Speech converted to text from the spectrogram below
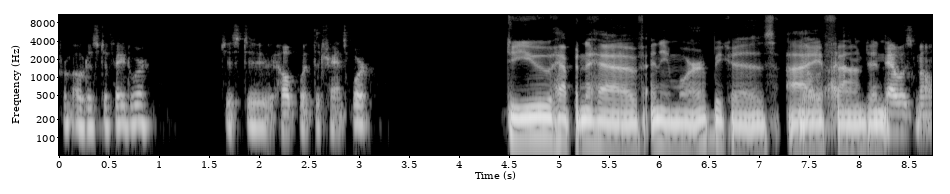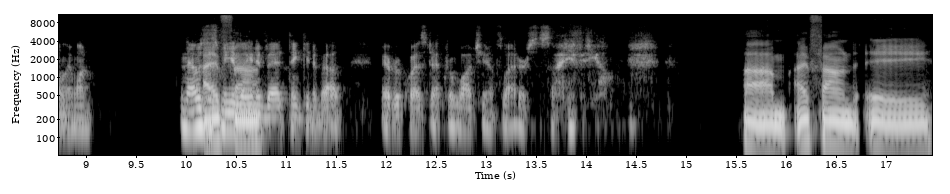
from Odus to Faydwer, just to help with the transport. Do you happen to have any more? Because I I- found in That was my only one. And that was just I me laying in bed thinking about EverQuest after watching a Flat Earth Society video. um I found a,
